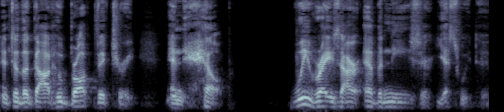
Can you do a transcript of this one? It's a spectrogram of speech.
and to the God who brought victory and help. We raise our Ebenezer. Yes, we do.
